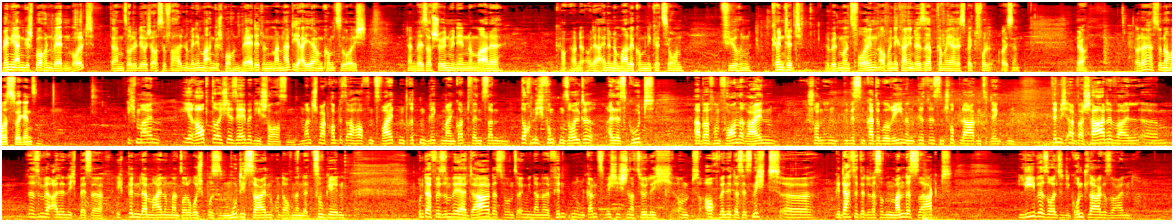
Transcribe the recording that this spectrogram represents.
Wenn ihr angesprochen werden wollt, dann solltet ihr euch auch so verhalten. Und wenn ihr mal angesprochen werdet und Mann hat die Eier und kommt zu euch, dann wäre es auch schön, wenn ihr eine normale oder eine normale Kommunikation führen könntet. Da würden wir uns freuen. Auch wenn ihr kein Interesse habt, kann man ja respektvoll äußern. Ja. Oder? Hast du noch was zu ergänzen? Ich meine, ihr raubt euch ja selber die Chancen. Manchmal kommt es auch auf den zweiten, dritten Blick. Mein Gott, wenn es dann doch nicht funken sollte, alles gut. Aber von vornherein schon in gewissen Kategorien und gewissen Schubladen zu denken, finde ich einfach schade, weil ähm, da sind wir alle nicht besser. Ich bin der Meinung, man soll ruhig mutig sein und aufeinander zugehen. Und dafür sind wir ja da, dass wir uns irgendwie miteinander finden. Und ganz wichtig natürlich, und auch wenn ihr das jetzt nicht äh, gedacht hättet, dass ein Mann das sagt, Liebe sollte die Grundlage sein,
